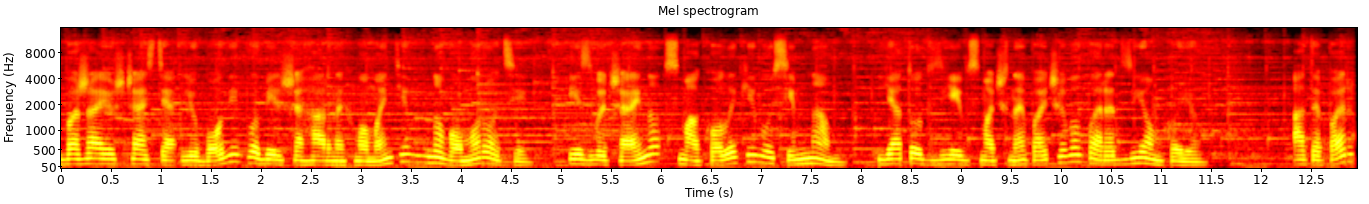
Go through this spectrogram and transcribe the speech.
Бажаю щастя, любові, побільше гарних моментів в новому році. І, звичайно, смаколиків усім нам. Я тут з'їв смачне печиво перед зйомкою. А тепер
